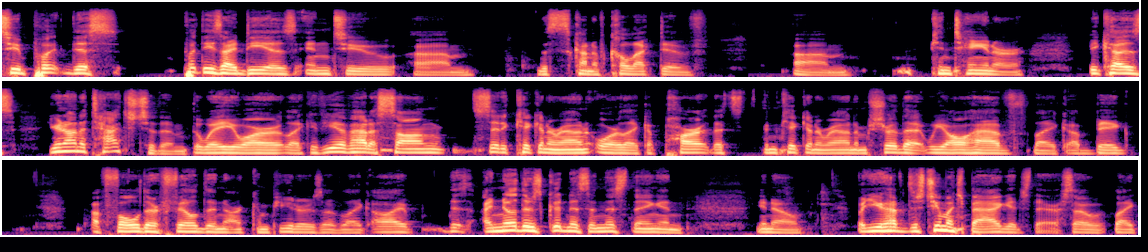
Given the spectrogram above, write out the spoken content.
to put this put these ideas into um, this kind of collective um, container because you're not attached to them the way you are. Like if you have had a song sit kicking around or like a part that's been kicking around i'm sure that we all have like a big a folder filled in our computers of like, oh, I this I know there's goodness in this thing, and you know, but you have just too much baggage there. So like,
